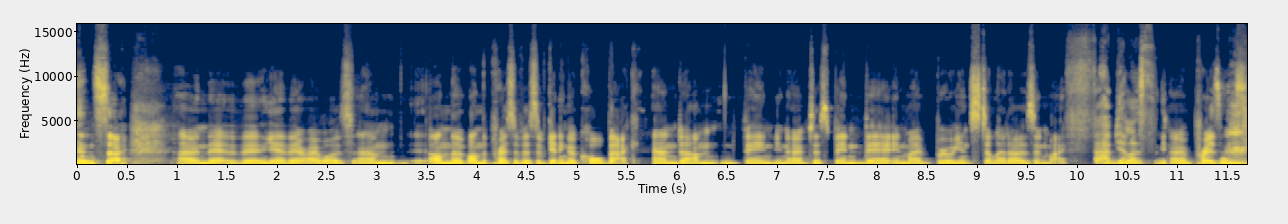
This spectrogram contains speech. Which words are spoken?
and so and there, there, yeah, there I was um, on the on the precipice of getting a call back, and um, being you know just been there in my brilliant stilettos and my fabulous you know presence,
